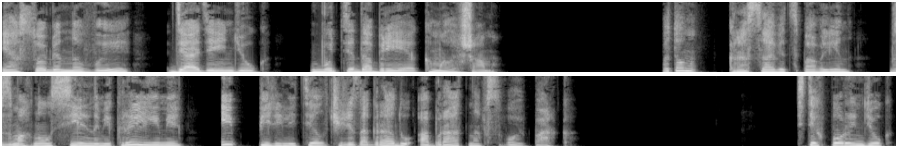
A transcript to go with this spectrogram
И особенно вы, дядя Индюк, будьте добрее к малышам». Потом красавец-павлин взмахнул сильными крыльями и перелетел через ограду обратно в свой парк. С тех пор индюк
